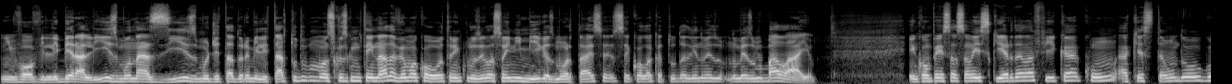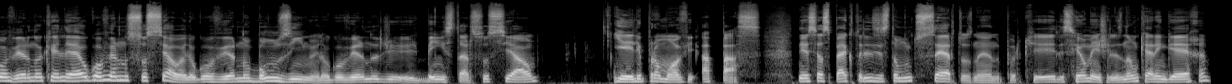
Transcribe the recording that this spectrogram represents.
envolve liberalismo, nazismo, ditadura militar, tudo umas coisas que não tem nada a ver uma com a outra, inclusive elas são inimigas mortais, você coloca tudo ali no mesmo, no mesmo balaio. Em compensação, a esquerda ela fica com a questão do governo que ele é o governo social, ele é o governo bonzinho, ele é o governo de bem-estar social e ele promove a paz. Nesse aspecto eles estão muito certos, né? Porque eles realmente eles não querem guerra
